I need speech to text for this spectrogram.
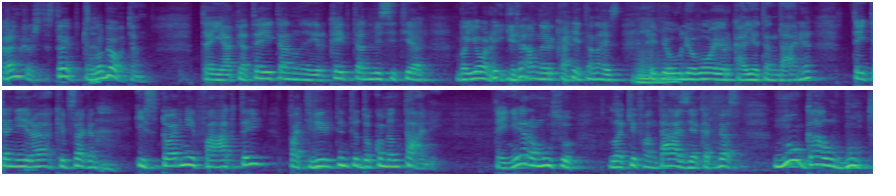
Rankraštis, taip, tuo labiau ten. Tai apie tai ten ir kaip ten visi tie bajorai gyveno ir ką jie tenais, mhm. kaip jau liuvojo ir ką jie ten darė. Tai ten yra, kaip sakant, istoriniai faktai patvirtinti dokumentaliai. Tai nėra mūsų laki fantazija, kad mes, nu galbūt,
